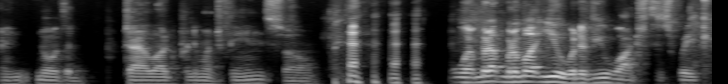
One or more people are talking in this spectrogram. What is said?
I know the dialogue pretty much means. So, what, what about you? What have you watched this week?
